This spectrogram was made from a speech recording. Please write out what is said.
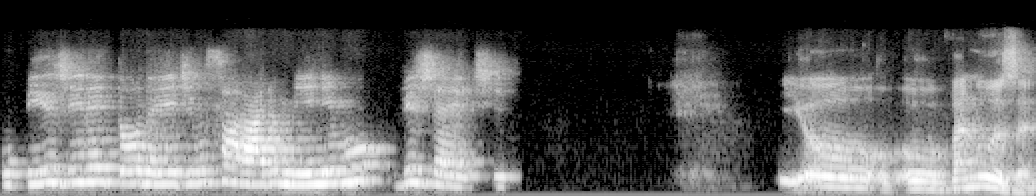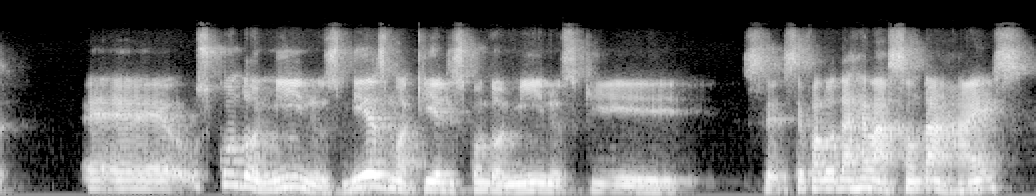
O PIS gira em torno aí de um salário mínimo vigente. E, o, o Vanusa, é, é, os condomínios, mesmo aqueles condomínios que você falou da relação da RAIS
